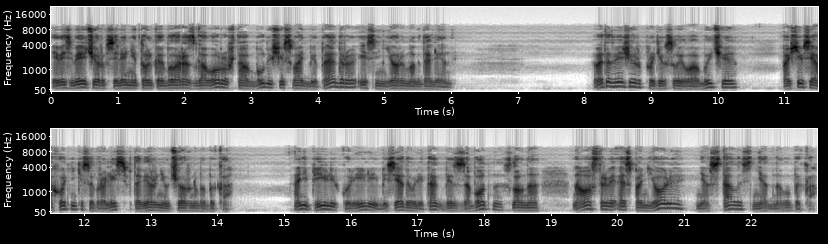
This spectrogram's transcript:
и весь вечер в селении только было разговору, что о будущей свадьбе Педро и сеньоры Магдалены. В этот вечер, против своего обычая, почти все охотники собрались в таверне у черного быка. Они пили, курили и беседовали так беззаботно, словно на острове Эспаньоле не осталось ни одного быка.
